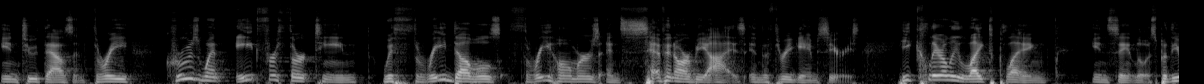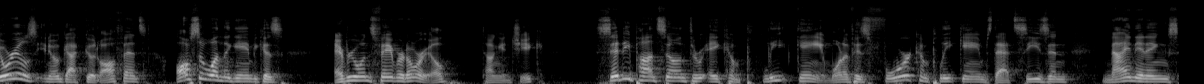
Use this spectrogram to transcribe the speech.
in 2003. Cruz went 8 for 13 with three doubles, three homers, and seven RBIs in the three game series. He clearly liked playing in St. Louis. But the Orioles, you know, got good offense. Also won the game because everyone's favorite Oriole, tongue in cheek, Sidney Ponson threw a complete game, one of his four complete games that season. Nine innings,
